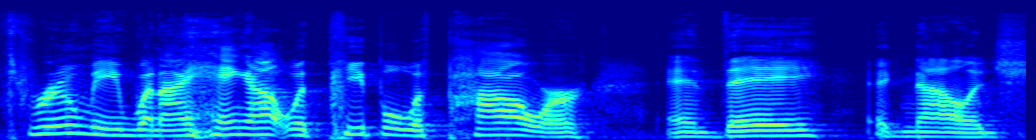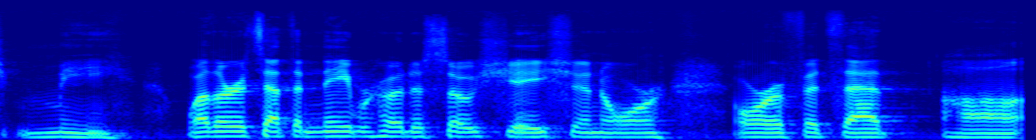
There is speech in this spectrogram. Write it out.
through me when I hang out with people with power and they acknowledge me, whether it's at the neighborhood association or, or if it's at uh,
